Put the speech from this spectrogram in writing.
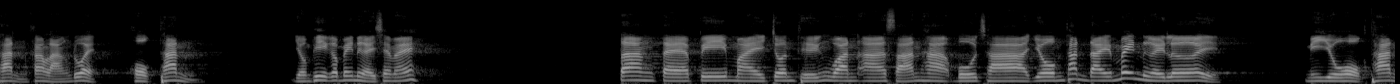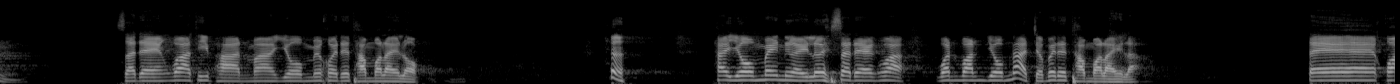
ท่านข้างหลังด้วยหกท่าน โยมพี่ก็ไม่เหนื่อยใช่ไหม ตั้งแต่ปีใหม่จนถึงวันอาสาฬหาบูชา โยมท่านใดไม่เหนื่อยเลย มีอยู่หกท่านแสดงว่าที่ผ่านมาโยมไม่ค่อยได้ทำอะไรหรอก ถ้าโยมไม่เหนื่อยเลยแสดงว่าวันๆโยมน่าจะไม่ได้ทำอะไรละแต่คว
